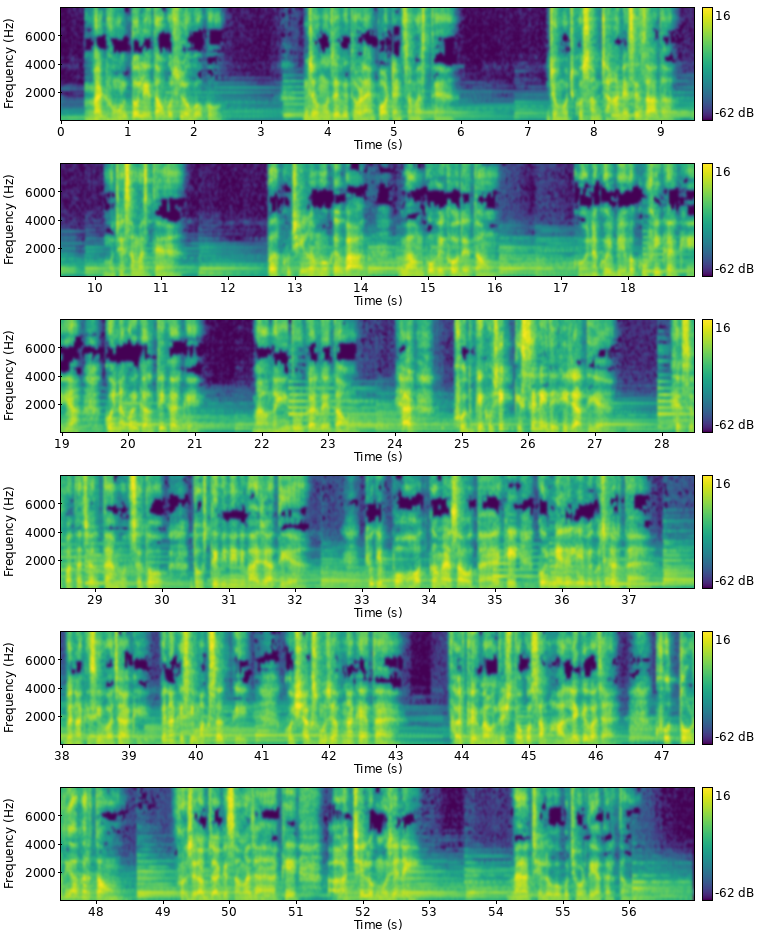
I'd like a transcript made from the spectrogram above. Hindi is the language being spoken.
मैं ढूंढ तो लेता हूँ कुछ लोगों को, जो मुझे भी थोड़ा इंपॉर्टेंट समझते हैं। जो मुझको समझाने से ज़्यादा मुझे समझते हैं। पर कुछ ही लम्हों के बाद मैं उनको भी खो देता हूँ। कोई ना कोई बेवकूफ़ी करके या कोई ना कोई गलती करके मैं उन्हें ही दूर कर देता हूँ। यार खुद की खुशी किससे नहीं देखी जाती है? इससे पता चलता है मुझसे तो दोस्ती भी नहीं निभाई जाती है। क्योंकि बहुत कम ऐसा होता है कि कोई मेरे लिए भी कुछ करता है। बिना किसी वजह के, बिना किसी मकसद के कोई शख्स मुझे अपना कहता है। पर फिर मैं उन रिश्तों को संभालने के बजाय खुद तोड़ दिया करता हूँ। मुझे अब जाके समझ आया कि अच्छे लोग मुझे नहीं, मैं अच्छे लोगों को छोड़ दिया करता हूँ।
